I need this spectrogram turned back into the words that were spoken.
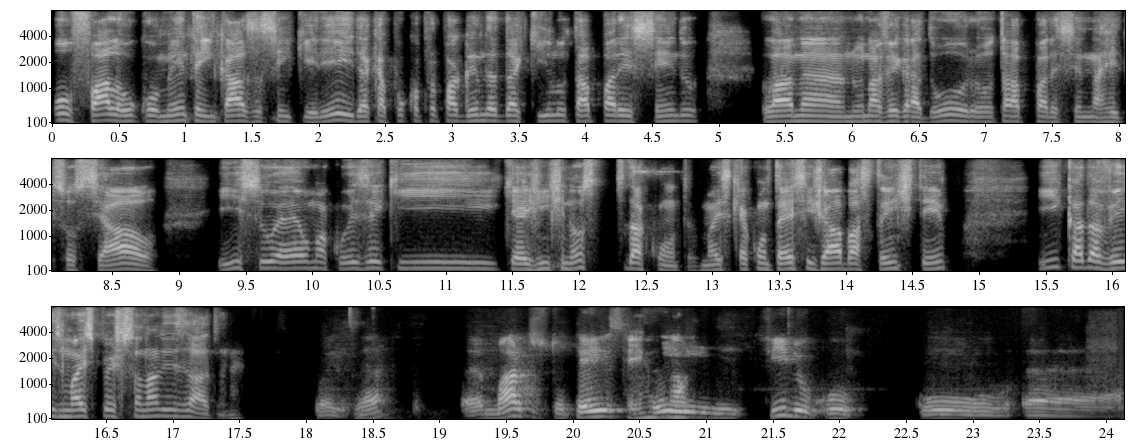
ou fala ou comenta em casa sem querer e daqui a pouco a propaganda daquilo está aparecendo lá na, no navegador ou está aparecendo na rede social. Isso é uma coisa que, que a gente não se dá conta, mas que acontece já há bastante tempo e cada vez mais personalizado, né? Pois é. é Marcos, tu tens, tem filho com, com é,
